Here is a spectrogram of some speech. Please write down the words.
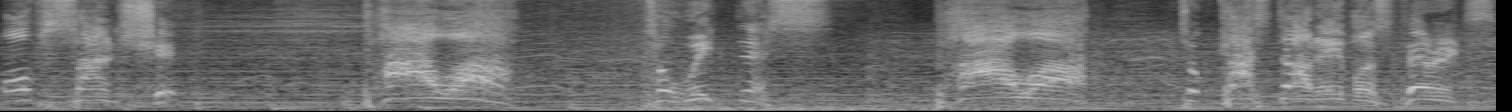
of sonship, power to witness, power to cast out evil spirits.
